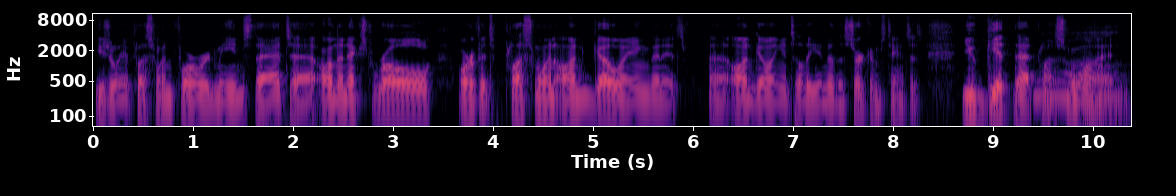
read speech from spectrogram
usually a plus one forward, means that uh, on the next roll, or if it's plus one ongoing, then it's uh, ongoing until the end of the circumstances. You get that plus one.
